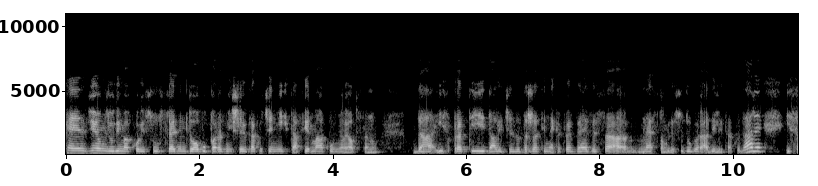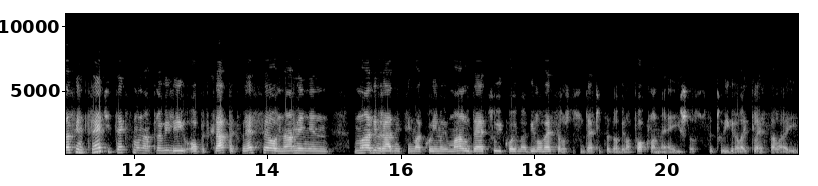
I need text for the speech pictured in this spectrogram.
penzijom, ljudima koji su u srednjem dobu pa razmišljaju kako će njih ta firma ako u njoj opstanu da isprati, da li će zadržati nekakve veze sa mestom gde su dugo radili i tako dalje. I sasvim treći tekst smo napravili, opet kratak, veseo, namenjen mladim radnicima koji imaju malu decu i kojima je bilo veselo što su dečica dobila poklone i što su se tu igrala i plesala i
